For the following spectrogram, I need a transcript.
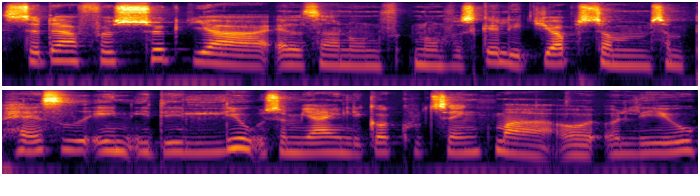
Så derfor søgte jeg altså nogle, nogle forskellige jobs, som, som passede ind i det liv, som jeg egentlig godt kunne tænke mig at, at leve,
